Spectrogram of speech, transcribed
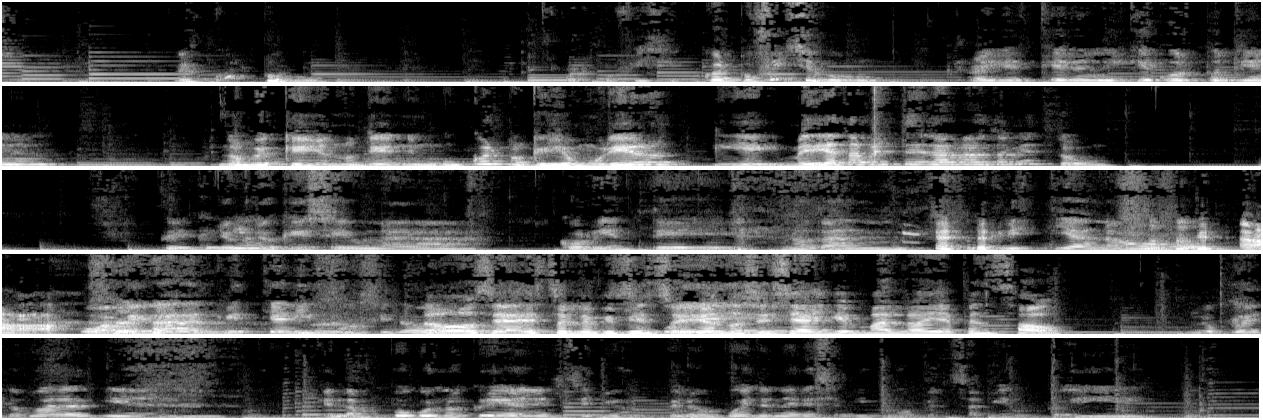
El cuerpo, po. cuerpo físico. cuerpo físico. Ellos quieren, ¿y qué cuerpo tienen? No, pero es que ellos no tienen ningún cuerpo, porque ellos murieron y inmediatamente del arrebatamiento. po. Pero es que Yo tienen- creo que esa es una corriente no tan cristiana o, Ah. o apegada al cristianismo, sino No, o sea, eso es lo que pienso puede- yo. No sé si alguien más lo haya pensado. lo puede tomar alguien que tampoco no crea en el Señor, pero puede tener ese mismo pensamiento y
